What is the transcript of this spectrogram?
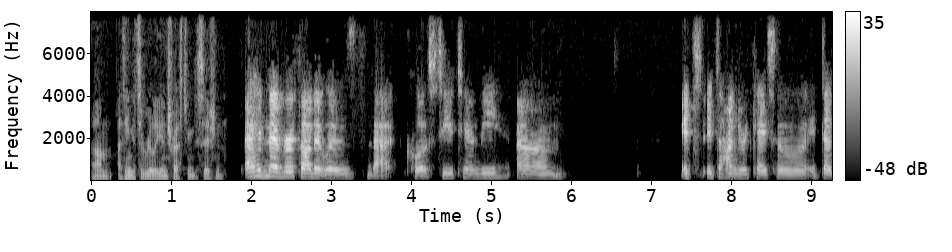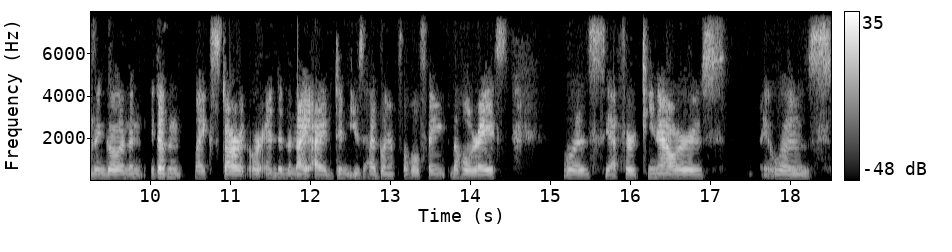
um, I think it's a really interesting decision. I had never thought it was that close to UTMB. Um, it's it's 100k, so it doesn't go and then it doesn't like start or end in the night. I didn't use a headlamp the whole thing, the whole race was yeah 13 hours it was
